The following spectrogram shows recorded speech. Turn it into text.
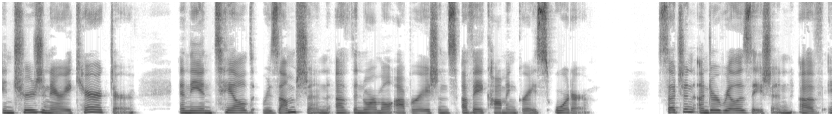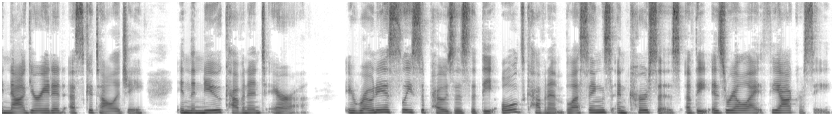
intrusionary character, and the entailed resumption of the normal operations of a common grace order. Such an underrealization of inaugurated eschatology in the new covenant era erroneously supposes that the Old Covenant blessings and curses of the Israelite theocracy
